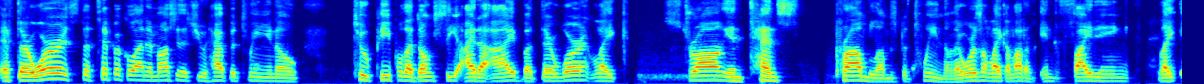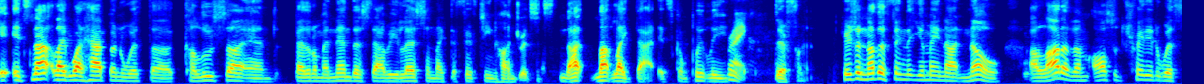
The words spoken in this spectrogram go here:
if there were, it's the typical animosity that you have between you know two people that don't see eye to eye, but there weren't like strong, intense problems between them. There wasn't like a lot of infighting like it, it's not like what happened with uh, Calusa and Pedro Menendez that we list in like the 1500s. It's not not like that. It's completely right. different. Here's another thing that you may not know. A lot of them also traded with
